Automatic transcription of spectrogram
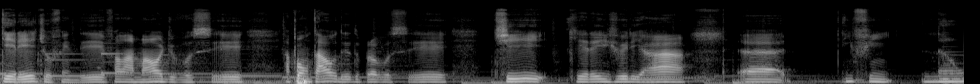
querer te ofender, falar mal de você, apontar o dedo para você, te querer injuriar, é, enfim, não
